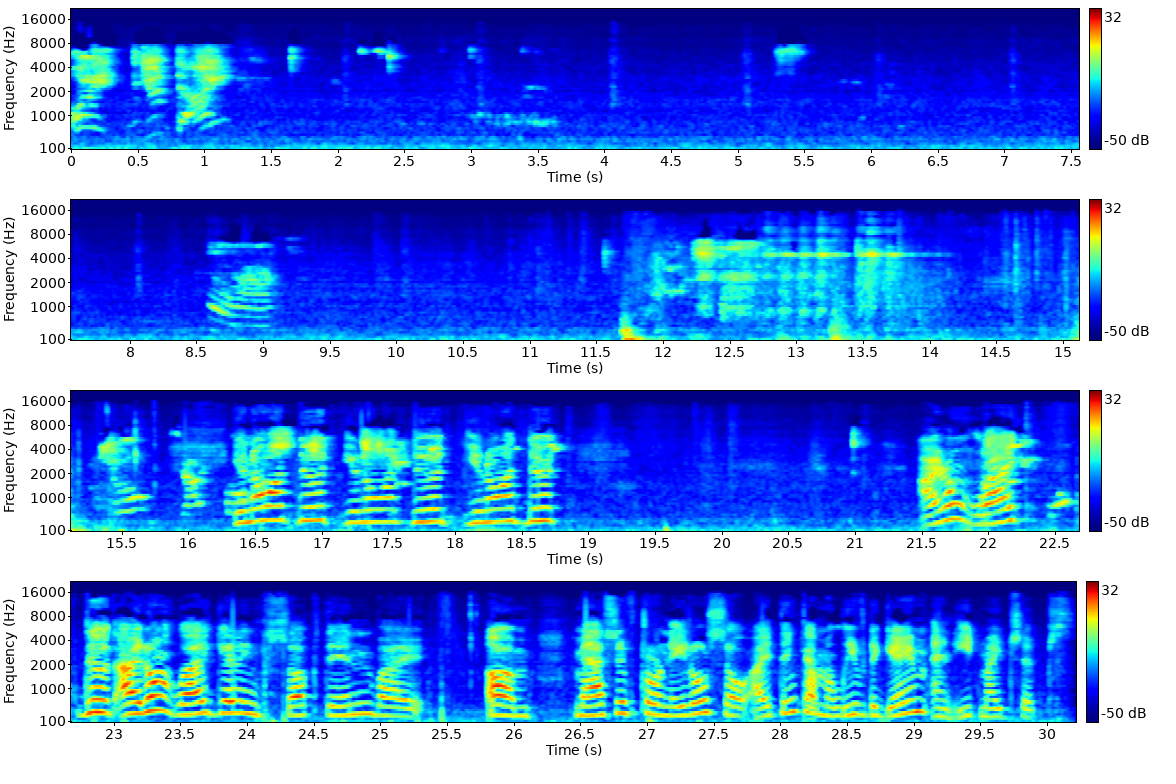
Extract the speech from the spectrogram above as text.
Wait, did you die? Hmm. You know what, dude? You know what, dude? You know what, dude? I don't like, dude. I don't like getting sucked in by um massive tornadoes. So I think I'm gonna leave the game and eat my chips.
